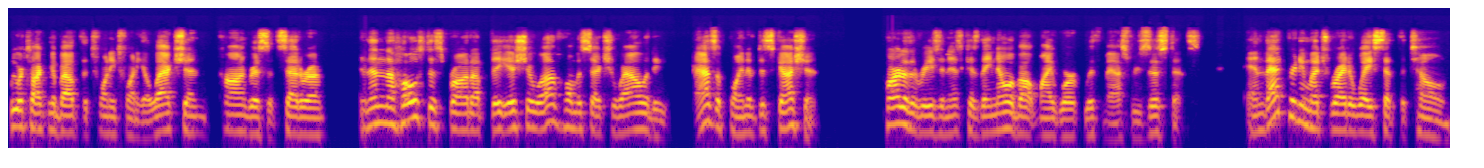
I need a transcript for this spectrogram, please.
We were talking about the 2020 election, Congress, etc. And then the hostess brought up the issue of homosexuality as a point of discussion. Part of the reason is because they know about my work with mass resistance. And that pretty much right away set the tone.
